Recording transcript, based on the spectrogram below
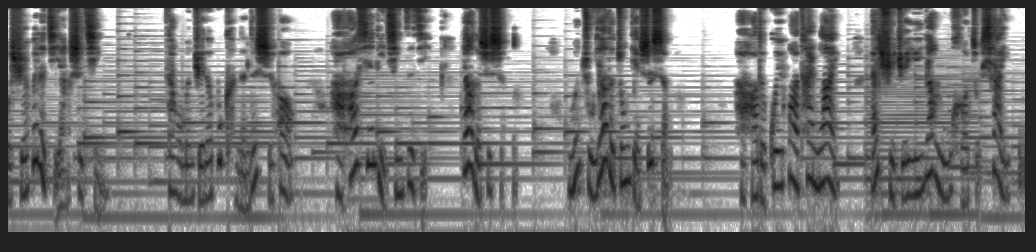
我学会了几样事情。当我们觉得不可能的时候，好好先理清自己要的是什么，我们主要的终点是什么，好好的规划 timeline，来取决于要如何走下一步。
